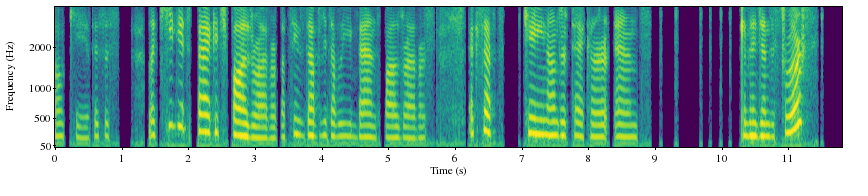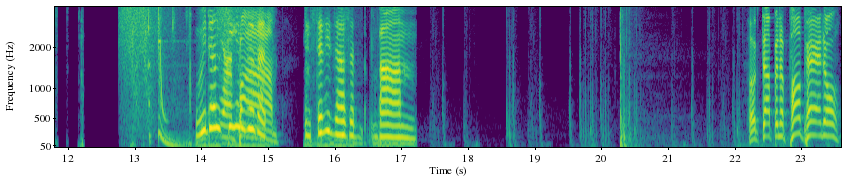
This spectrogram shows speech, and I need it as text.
Okay, this is like he did package pile driver, but since WWE banned pile drivers, except Kane, Undertaker, and Canadian Destroyers, we don't Or see him do that. Instead, he does a bomb. Hooked up in a pump handle.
